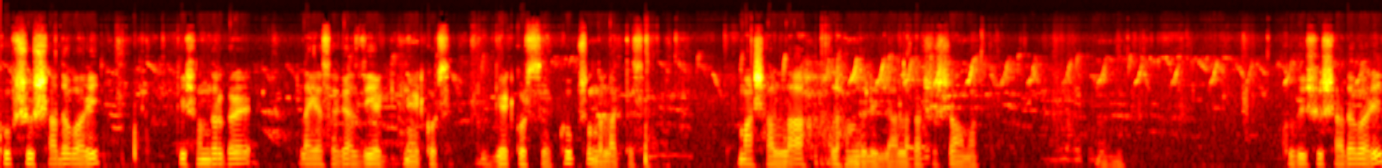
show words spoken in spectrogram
খুব সুস্বাদু বড়ি। কি সুন্দর করে লাইয়াসা গাছ দিয়ে নেট করছে গেট করছে। খুব সুন্দর লাগতেছে। মাশাল্লাহ আলহামদুলিল্লাহ, আল্লাহ রাসুর সহমত খুবই সুস্বাদু বাড়ি।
